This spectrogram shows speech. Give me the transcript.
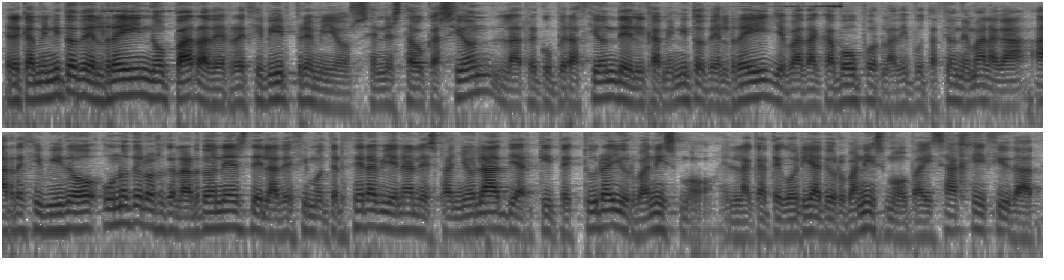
El Caminito del Rey no para de recibir premios. En esta ocasión, la recuperación del Caminito del Rey, llevada a cabo por la Diputación de Málaga, ha recibido uno de los galardones de la decimotercera Bienal Española de Arquitectura y Urbanismo, en la categoría de Urbanismo, Paisaje y Ciudad.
